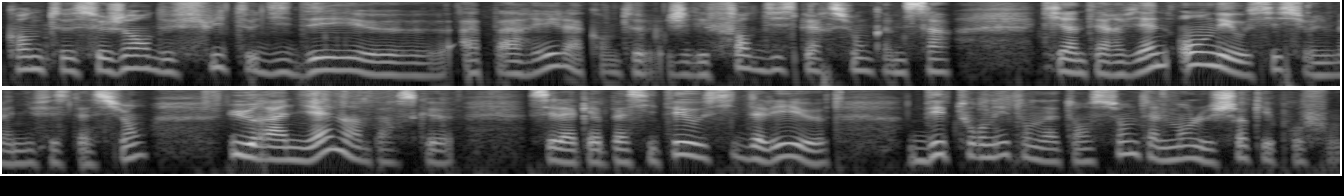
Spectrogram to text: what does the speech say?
quand ce genre de fuite d'idées apparaît, là, quand j'ai des fortes dispersions comme ça qui interviennent, on est aussi sur une manifestation uranienne, hein, parce que c'est la capacité aussi d'aller détourner ton attention tellement le choc est profond.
